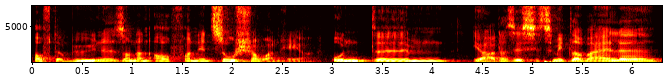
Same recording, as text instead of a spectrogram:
auf der Bühne, sondern auch von den Zuschauern her. Und ähm, ja, das ist jetzt mittlerweile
